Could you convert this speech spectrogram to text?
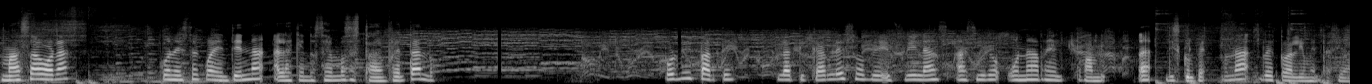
más ahora con esta cuarentena a la que nos hemos estado enfrentando. Por mi parte, platicarles sobre el freelance ha sido una, ah, una retroalimentación,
